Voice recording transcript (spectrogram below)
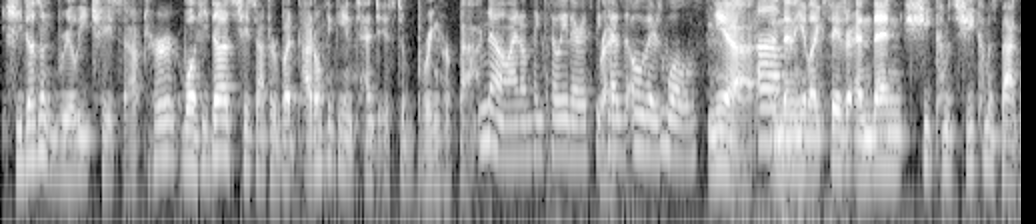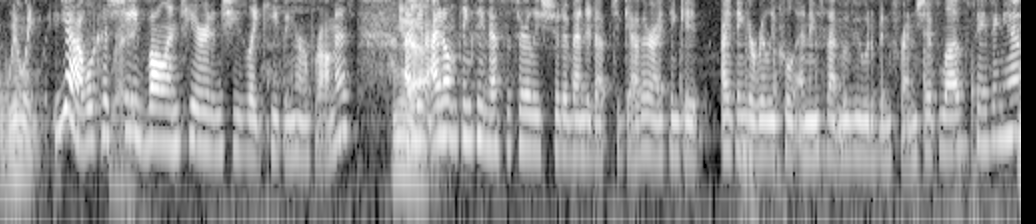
he doesn't really chase after her. Well, he does chase after her, but I don't think the intent is to bring her back. No, I don't think so either. It's because oh, there's wolves. Yeah, and Um, then he like saves her, and then she comes. She comes back willingly. Yeah, well, because she volunteered and she's like keeping her promise. I mean, I don't think they necessarily should have ended up together. I think it. I think a really cool ending to that movie would have been friendship, love, saving him.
